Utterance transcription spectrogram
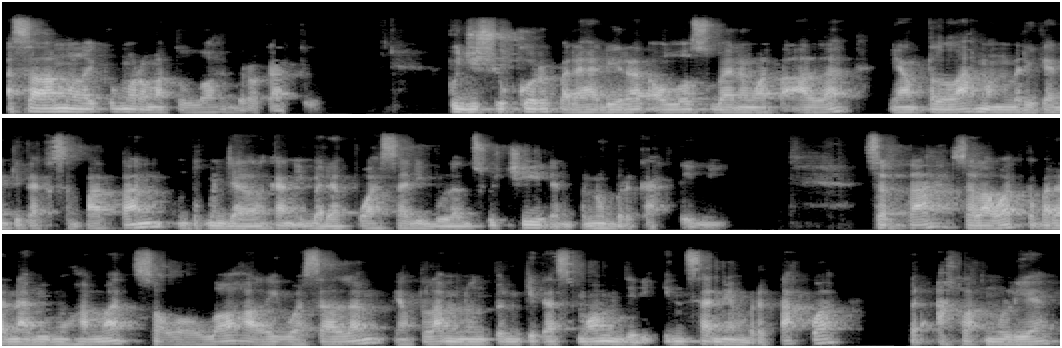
Assalamualaikum warahmatullahi wabarakatuh. Puji syukur pada hadirat Allah Subhanahu wa taala yang telah memberikan kita kesempatan untuk menjalankan ibadah puasa di bulan suci dan penuh berkah ini. Serta salawat kepada Nabi Muhammad wasallam yang telah menuntun kita semua menjadi insan yang bertakwa, berakhlak mulia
